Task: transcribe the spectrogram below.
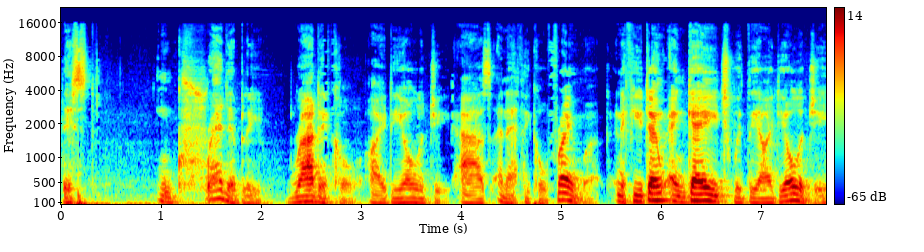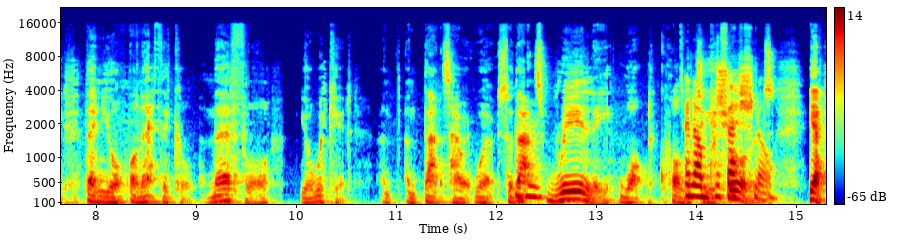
this incredibly radical ideology as an ethical framework. And if you don't engage with the ideology, then you're unethical, and therefore you're wicked and, and that's how it works. So that's mm-hmm. really what quality and unprofessional. Assurance, yeah,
